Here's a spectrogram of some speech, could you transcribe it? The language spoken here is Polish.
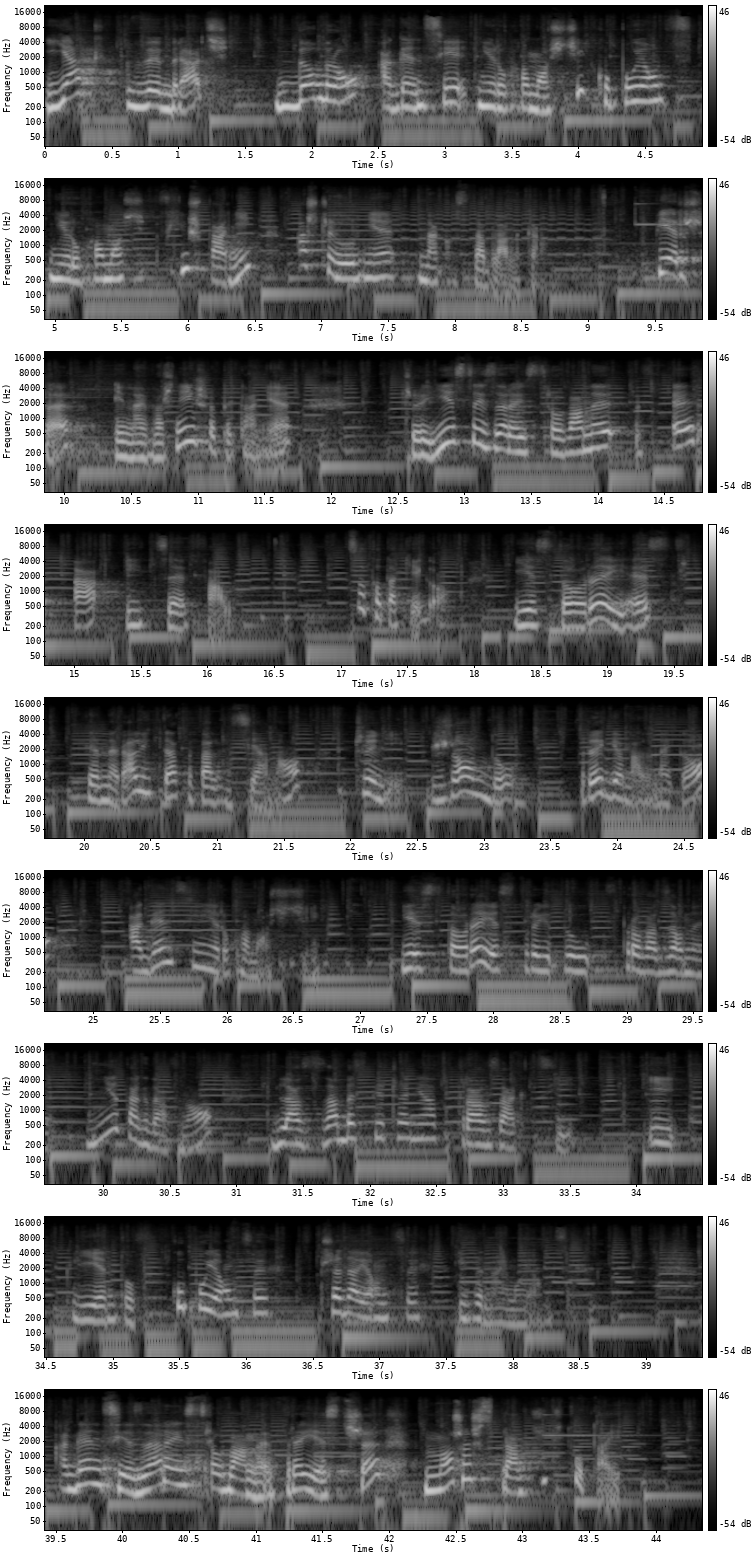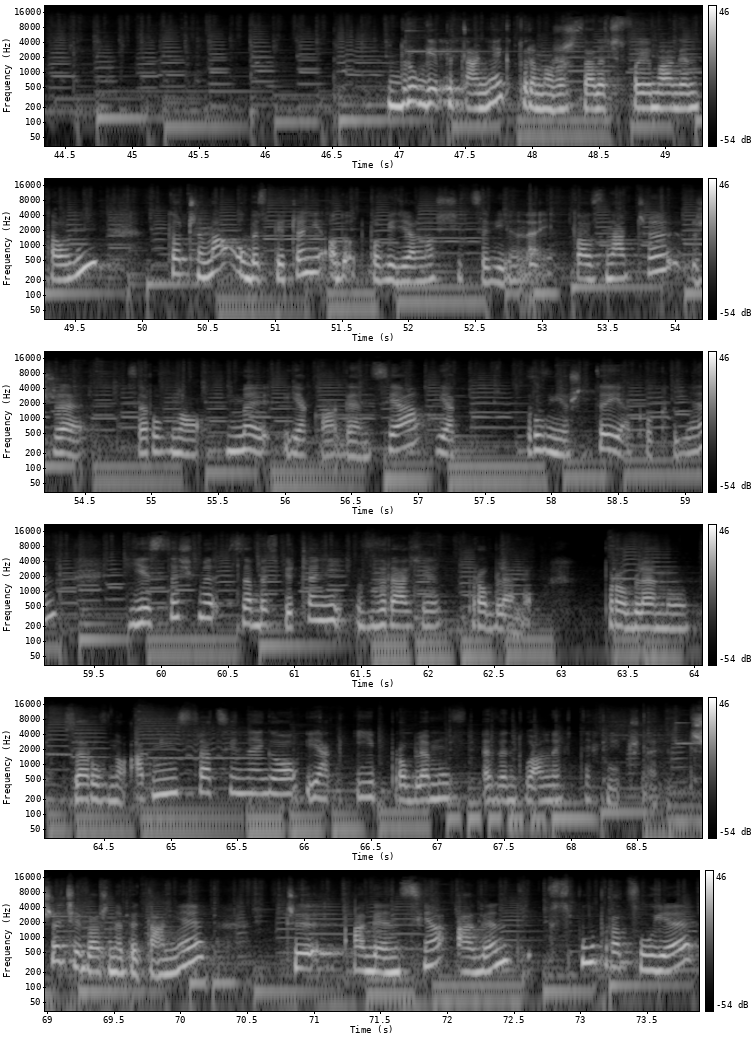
Jak wybrać dobrą agencję nieruchomości, kupując nieruchomość w Hiszpanii, a szczególnie na Costa Blanca? Pierwsze i najważniejsze pytanie, czy jesteś zarejestrowany w RAICV? Co to takiego? Jest to rejestr Generalitat Valenciano, czyli rządu regionalnego Agencji Nieruchomości. Jest to rejestr, który był wprowadzony nie tak dawno dla zabezpieczenia transakcji i klientów kupujących, sprzedających i wynajmujących. Agencje zarejestrowane w rejestrze możesz sprawdzić tutaj. Drugie pytanie, które możesz zadać swojemu agentowi, to czy ma ubezpieczenie od odpowiedzialności cywilnej. To znaczy, że zarówno my jako agencja, jak również Ty jako klient jesteśmy zabezpieczeni w razie problemu. Problemu zarówno administracyjnego, jak i problemów ewentualnych technicznych. Trzecie ważne pytanie, czy agencja, agent współpracuje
